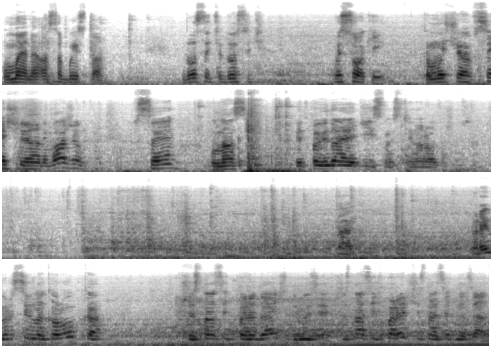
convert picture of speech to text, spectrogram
у мене особисто досить і досить високий. Тому що все, що я не важив, все у нас відповідає дійсності народу. Так. Реверсивна коробка. 16 передач, друзі. 16 вперед, 16 назад.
